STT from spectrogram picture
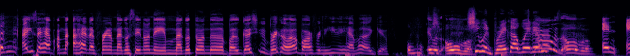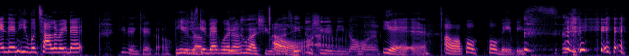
Mm, I used to have. I'm not, I had a friend. I'm not gonna say no name. I'm not gonna throw in the but girl, she would break up her boyfriend. and He didn't have her a gift. It was over. she would break up with him, it was over. and and then he would tolerate that. He didn't care, girl. He would just get back her. with he her? He knew how she was. he Oh, knew she didn't oh. mean no harm. Yeah. Oh, poor poor baby.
